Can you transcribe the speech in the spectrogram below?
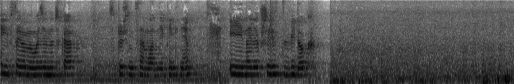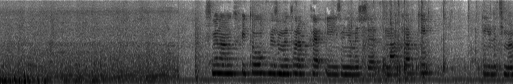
I tutaj mamy łazieneczkę z prysznicem, ładnie, pięknie. I najlepszy jest widok. Zmiana outfitu, bierzemy torebkę i zmieniamy się na klapki i lecimy.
